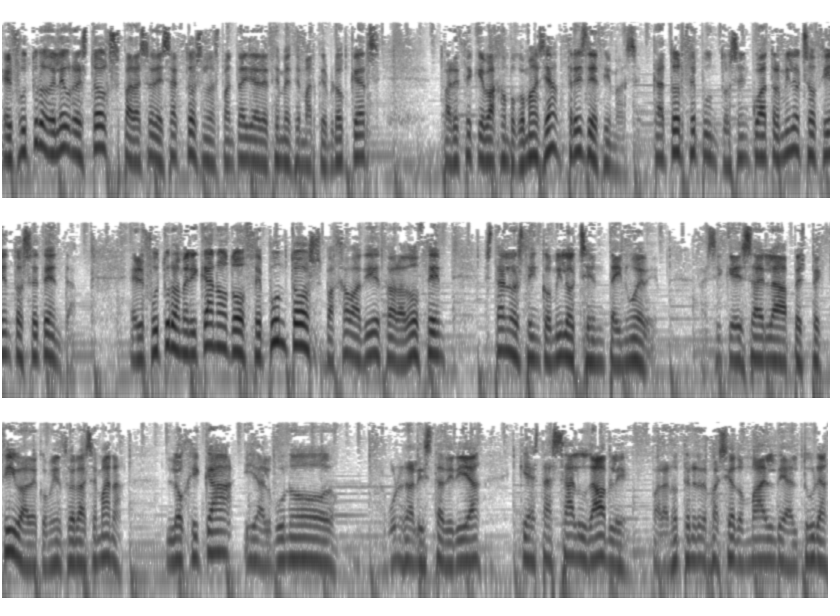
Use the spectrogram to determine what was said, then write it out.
El futuro del Eurostox, para ser exactos, en las pantallas de CMC Market Brokers, parece que baja un poco más ya, tres décimas, 14 puntos en 4.870. El futuro americano, 12 puntos, bajaba 10, ahora 12, está en los 5.089. Así que esa es la perspectiva de comienzo de la semana. Lógica y alguno, algún analista diría que hasta saludable para no tener demasiado mal de altura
